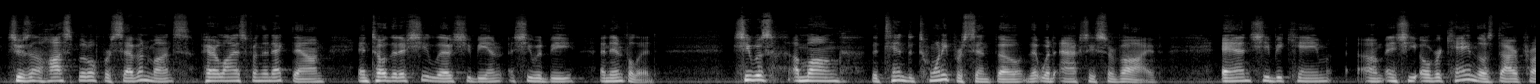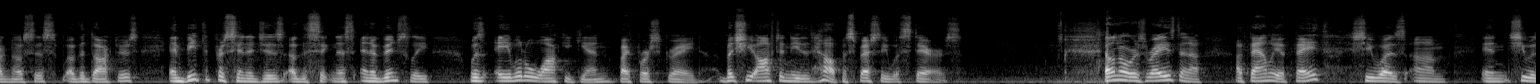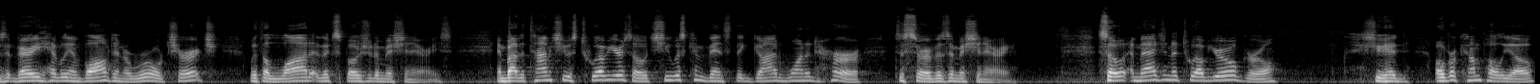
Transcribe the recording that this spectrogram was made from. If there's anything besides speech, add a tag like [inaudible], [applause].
She was in the hospital for seven months, paralyzed from the neck down, and told that if she lived, she'd be in, she would be an invalid. She was among the 10 to 20 percent, though, that would actually survive. And she became, um, and she overcame those dire prognosis of the doctors and beat the percentages of the sickness and eventually was able to walk again by first grade. But she often needed help, especially with stairs. Eleanor was raised in a, a family of faith. She was, um, and she was very heavily involved in a rural church with a lot of exposure to missionaries. And by the time she was 12 years old, she was convinced that God wanted her to serve as a missionary. So imagine a 12 year old girl. She had overcome polio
